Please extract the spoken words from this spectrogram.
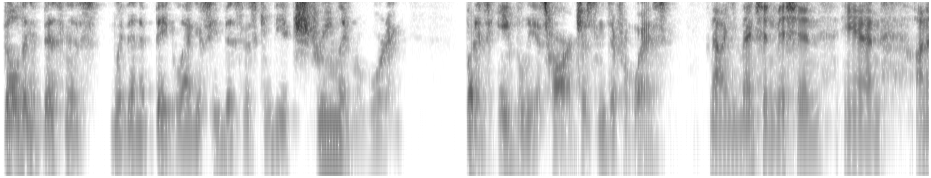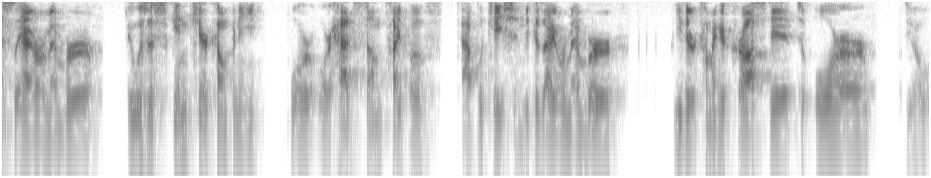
building a business within a big legacy business can be extremely rewarding, but it's equally as hard, just in different ways. Now, you mentioned Mission, and honestly, I remember it was a skincare company or, or had some type of application because I remember either coming across it or you know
